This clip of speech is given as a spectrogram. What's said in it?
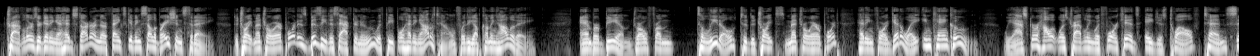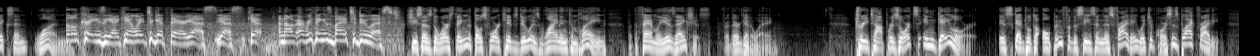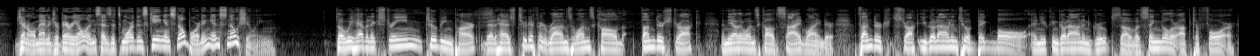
Travelers are getting a head start on their Thanksgiving celebrations today. Detroit Metro Airport is busy this afternoon with people heading out of town for the upcoming holiday. Amber Beam drove from Toledo to Detroit's Metro Airport, heading for a getaway in Cancun. We asked her how it was traveling with four kids ages 12, 10, 6, and 1. A little crazy. I can't wait to get there. Yes, yes. Can't, and now everything is by a to do list. She says the worst thing that those four kids do is whine and complain, but the family is anxious for their getaway. Treetop Resorts in Gaylord is scheduled to open for the season this Friday, which of course is Black Friday. General Manager Barry Owen says it's more than skiing and snowboarding and snowshoeing. So we have an extreme tubing park that has two different runs. One's called Thunderstruck and the other one's called Sidewinder. Thunderstruck, you go down into a big bowl and you can go down in groups of a single or up to four.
